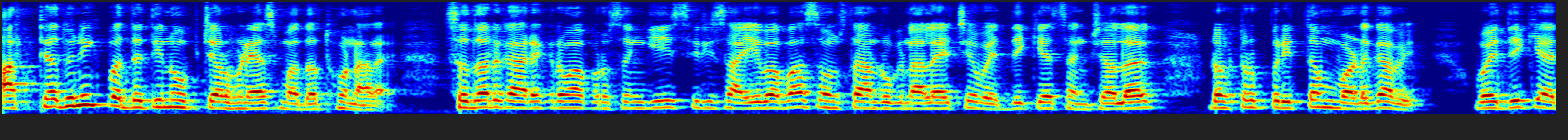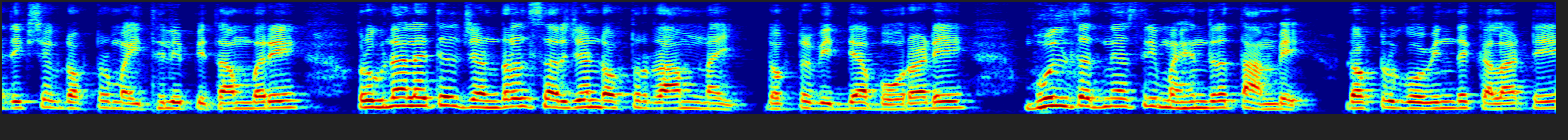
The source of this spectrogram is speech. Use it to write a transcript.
अत्याधुनिक पद्धतीने उपचार होण्यास मदत होणार आहे. सदर कार्यक्रमाप्रसंगी श्री साईबाबा संस्थान रुग्णालयाचे वैद्यकीय संचालक डॉक्टर प्रीतम वडगावे वैद्यकीय अधीक्षक डॉक्टर मैथिली पितांबरे रुग्णालयातील general surgeon doctor Ram Naik doctor Vidya Borade भूलतज्ञ श्री महेंद्र तांबे डॉक्टर गोविंद कलाटे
